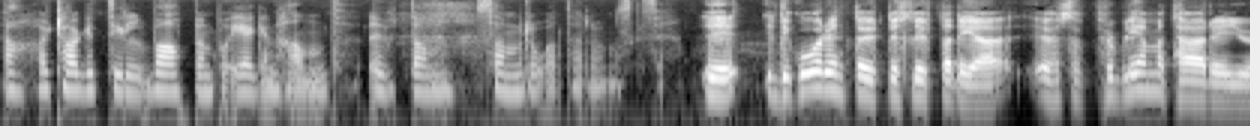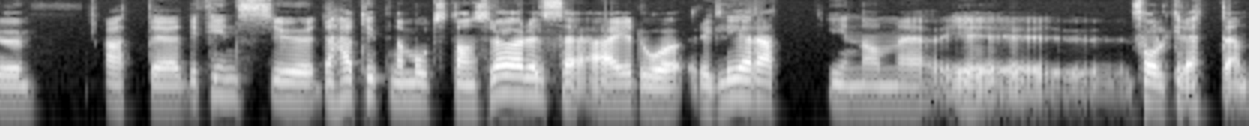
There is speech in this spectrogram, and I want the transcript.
ja, har tagit till vapen på egen hand utan samråd eller vad man ska säga? Eh, det går inte att utesluta det. Alltså problemet här är ju att eh, det finns ju, den här typen av motståndsrörelse är ju då reglerat inom eh, eh, folkrätten.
